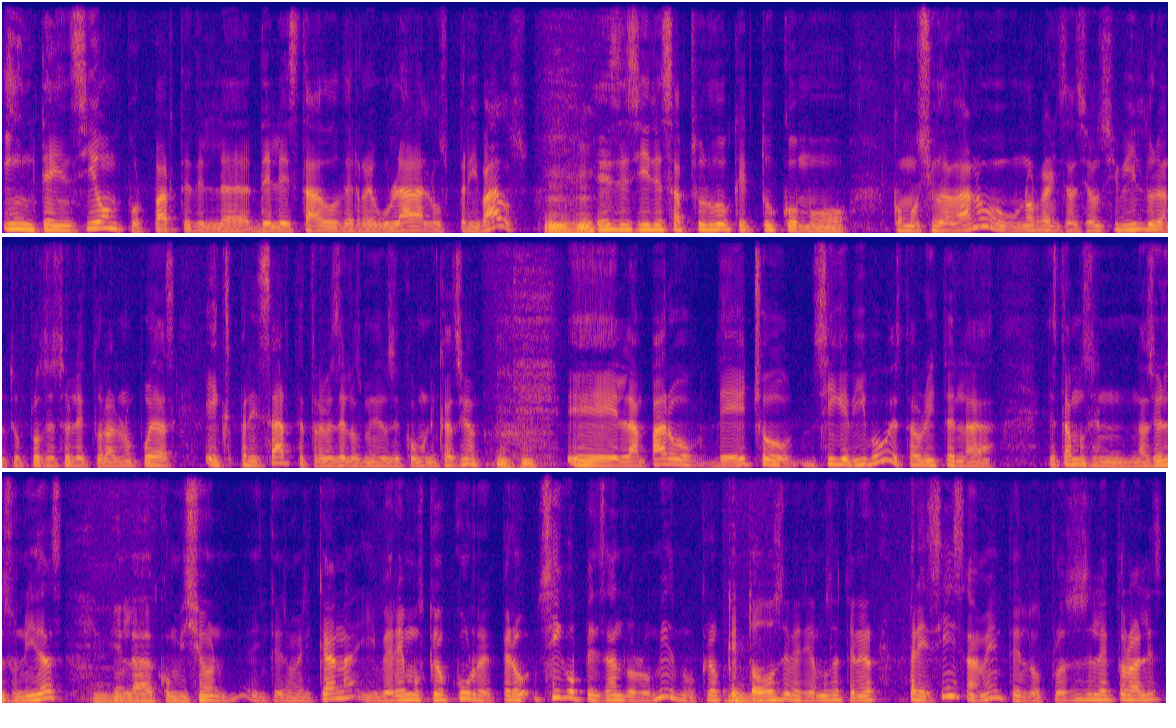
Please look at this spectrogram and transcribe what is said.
intención por parte del, Estado de regular a los privados. Es decir, es absurdo que tú como, como ciudadano o una organización civil durante un proceso electoral no puedas expresarte a través de los medios de comunicación. Eh, el amparo, de hecho, sigue vivo, está ahorita en la... Estamos en Naciones Unidas, en la Comisión Interamericana, y veremos qué ocurre. Pero sigo pensando lo mismo. Creo que todos deberíamos de tener precisamente en los procesos electorales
